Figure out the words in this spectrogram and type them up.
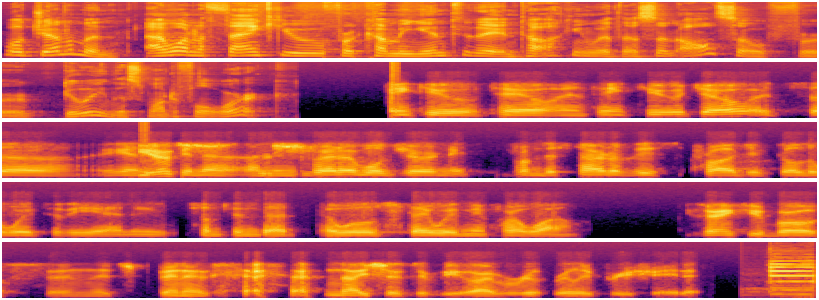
Well, gentlemen, I want to thank you for coming in today and talking with us and also for doing this wonderful work. Thank you, Theo, and thank you, Joe. It's uh, again, yes, it's been a, an incredible journey from the start of this project all the way to the end. It's something that will stay with me for a while. Thank you both, and it's been a nice interview. I re- really appreciate it.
